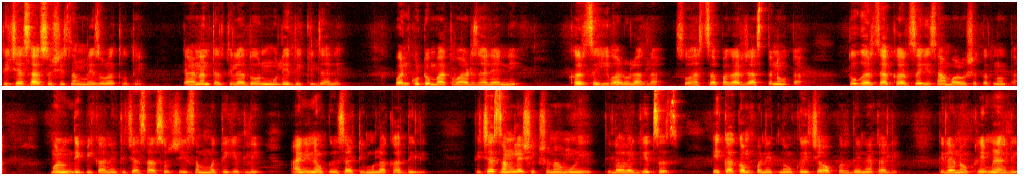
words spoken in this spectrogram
तिच्या सासूशी चांगले जुळत होते. त्यानंतर तिला दोन मुले देखील झाले. पण कुटुंबात वाढ झाल्याने खर्चही वाढू लागला. सुहासचा पगार जास्त नव्हता. तो घरचा खर्चही सांभाळू शकत नव्हता. म्हणून दीपिकाने तिच्या सासूची संमती घेतली आणि नोकरीसाठी मुलाखत दिली. तिच्या चांगल्या शिक्षणामुळे तिला लगेचच एका कंपनीत नोकरीची ऑफर देण्यात आली. तिला नोकरी मिळाली.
